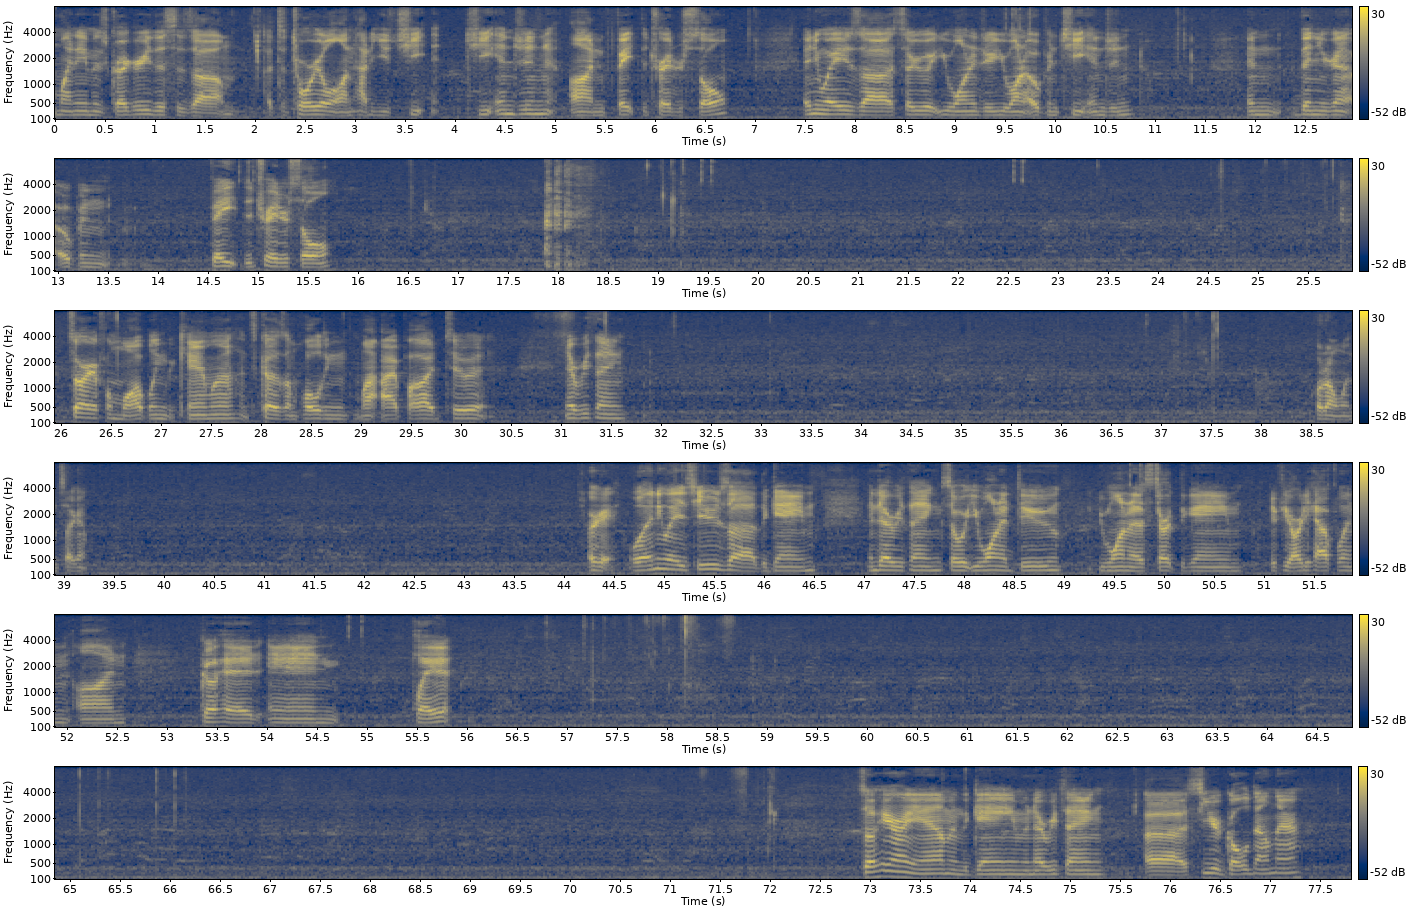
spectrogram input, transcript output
my name is Gregory. This is um, a tutorial on how to use cheat cheat engine on Fate the Traitor's Soul. Anyways, uh, so what you want to do, you want to open cheat engine, and then you're gonna open Fate the Traitor's Soul. Sorry if I'm wobbling the camera. It's because I'm holding my iPod to it everything. Hold on one second. Okay, well anyways, here's uh, the game and everything. So what you want to do, you want to start the game. If you already have one on, go ahead and play it. So here I am in the game and everything. Uh, see your gold down there?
